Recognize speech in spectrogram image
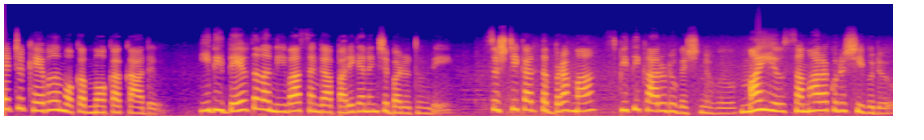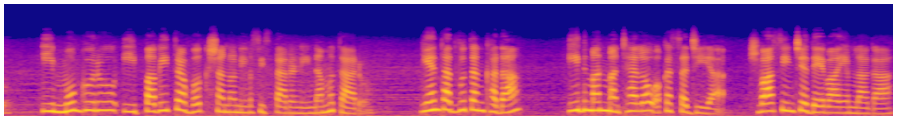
చెట్టు కేవలం ఒక మోక కాదు. ఇది దేవతల నివాసంగా పరిగణించబడుతుంది. సృష్టికర్త బ్రహ్మ స్ఫితికారుడు విష్ణువు మరియు సంహారకుడు శివుడు. ఈ ముగ్గురు ఈ పవిత్ర వృక్షంలో నివసిస్తారని నమ్ముతారు. ఎంత అద్భుతం కదా? ఇది మన మధ్యలో ఒక సజీయ శ్వాసించే దేవాలయంలాగా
